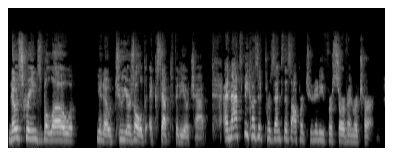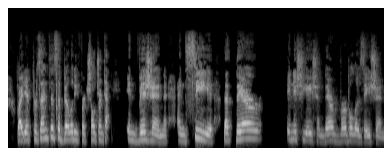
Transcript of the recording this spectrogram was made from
no screens below, you know, two years old except video chat. And that's because it presents this opportunity for serve and return, right? It presents this ability for children to envision and see that their initiation, their verbalization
